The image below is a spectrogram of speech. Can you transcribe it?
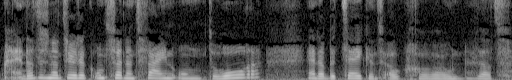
En dat is natuurlijk ontzettend fijn om te horen. En dat betekent ook gewoon dat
